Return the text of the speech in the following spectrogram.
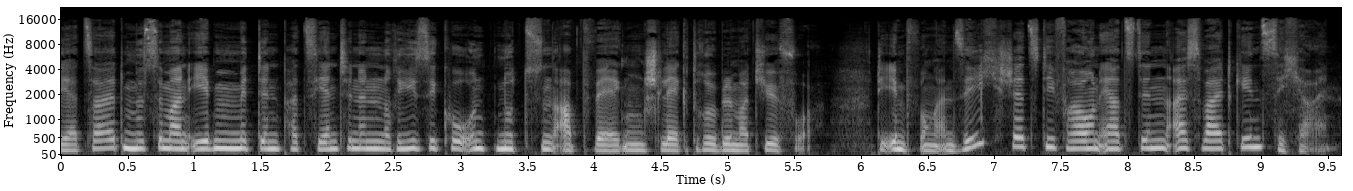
Derzeit müsse man eben mit den Patientinnen Risiko und Nutzen abwägen, schlägt Röbel Mathieu vor. Die Impfung an sich schätzt die Frauenärztin als weitgehend sicher ein.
